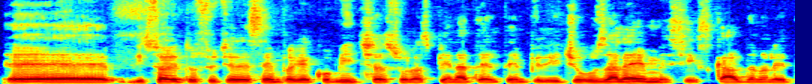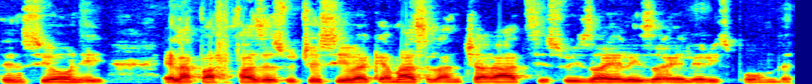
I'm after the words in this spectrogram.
Eh, di solito succede sempre che comincia sulla spianata del Tempio di Gerusalemme, si scaldano le tensioni e la fase successiva è che Hamas lancia razzi su Israele e Israele risponde.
